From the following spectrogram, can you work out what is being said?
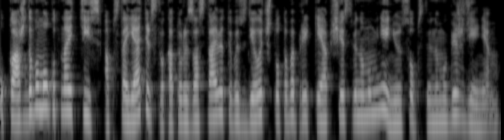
«У каждого могут найтись обстоятельства, которые заставят его сделать что-то вопреки общественному мнению и собственным убеждениям.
